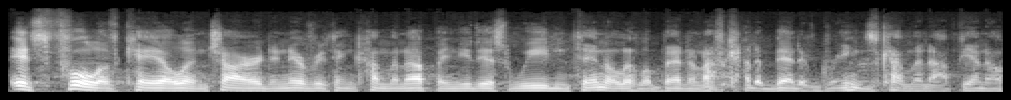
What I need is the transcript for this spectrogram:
it's full of kale and chard and everything coming up, and you just weed and thin a little bit, and I've got a bed of greens coming up, you know.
